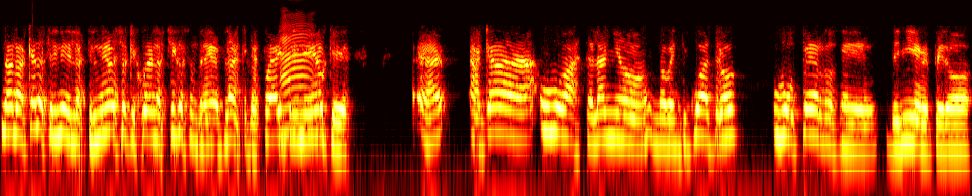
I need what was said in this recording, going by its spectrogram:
No, no, acá los trineos, los trineos esos que juegan los chicos son trineos de plástico. Después hay ah. trineos que... Eh, acá hubo hasta el año 94, hubo perros de, nieve, pero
